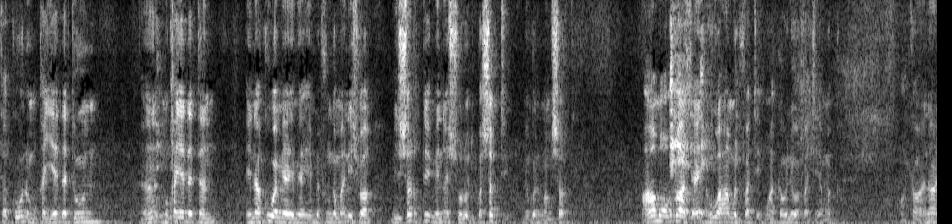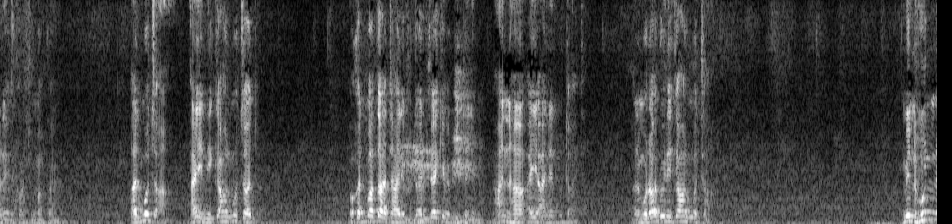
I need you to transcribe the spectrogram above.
تكون مقيدة مقيدة. إنكوا مفنغمانيشوا بشرط من الشروط وشرط نقول من شرط عام أوطاس هو عام الفتح ما كان لي وفتح مكة. ما كان أنا وفتح مكة. المتعة أي نكاح المتعة. وقد مضى تعريف تعريف كيف عنها أي عن المتعة. المراد نكاح المتعة. منهن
